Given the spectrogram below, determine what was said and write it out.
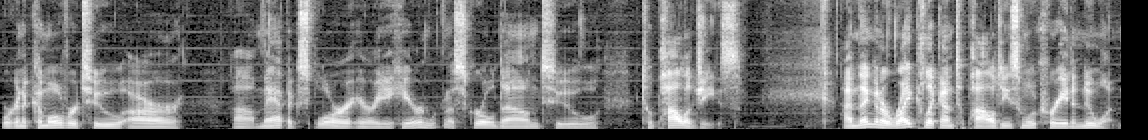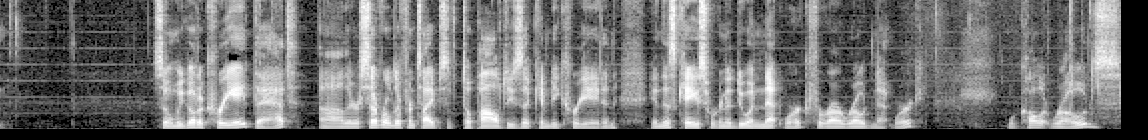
we're going to come over to our uh, map explorer area here and we're going to scroll down to topologies. I'm then going to right click on topologies and we'll create a new one. So when we go to create that, uh, there are several different types of topologies that can be created. In this case, we're going to do a network for our road network. We'll call it roads.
